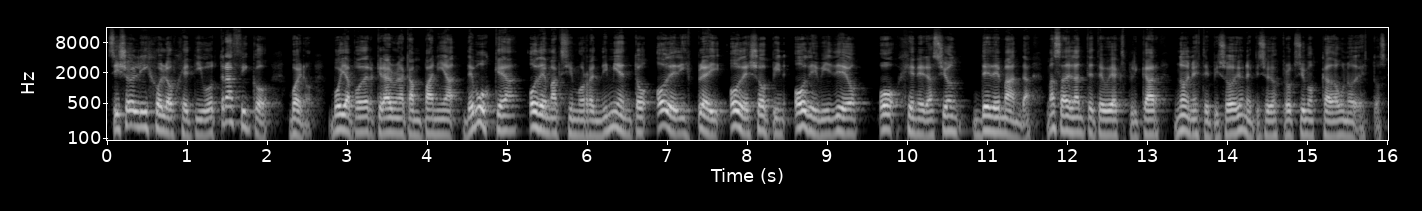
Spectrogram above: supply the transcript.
si yo elijo el objetivo tráfico, bueno, voy a poder crear una campaña de búsqueda o de máximo rendimiento o de display o de shopping o de video o generación de demanda. Más adelante te voy a explicar, no en este episodio, en episodios próximos, cada uno de estos.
